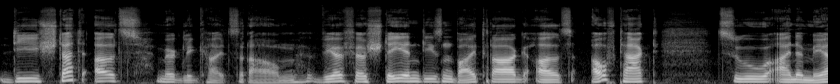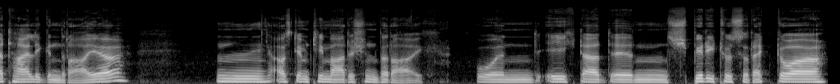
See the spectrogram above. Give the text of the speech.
Die Stadt als Möglichkeitsraum. Wir verstehen diesen Beitrag als Auftakt zu einer mehrteiligen Reihe hm, aus dem thematischen Bereich. Und ich da den Spiritus Rector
